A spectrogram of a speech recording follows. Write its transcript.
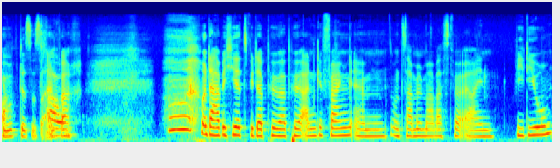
YouTube. Das ist Traum. einfach. Und da habe ich jetzt wieder peu à peu angefangen ähm, und sammle mal was für ein Video.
